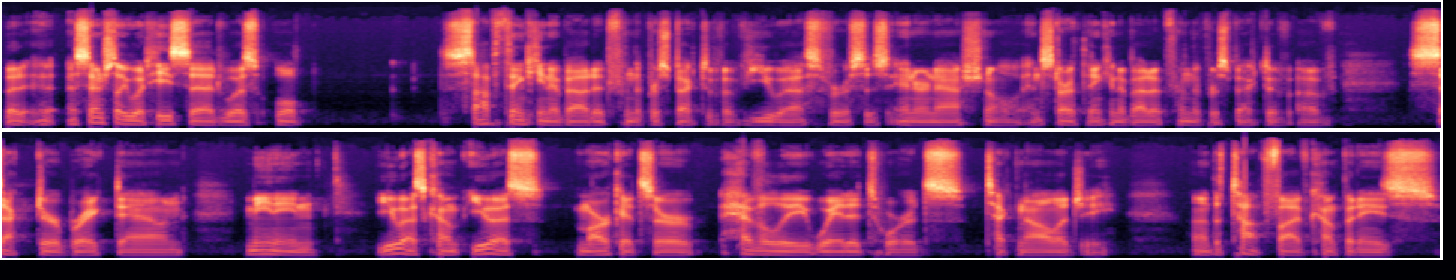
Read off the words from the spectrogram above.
but uh, essentially, what he said was, well, stop thinking about it from the perspective of U.S. versus international, and start thinking about it from the perspective of sector breakdown. Meaning, U.S. Com- U.S. markets are heavily weighted towards technology. Uh, the top five companies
